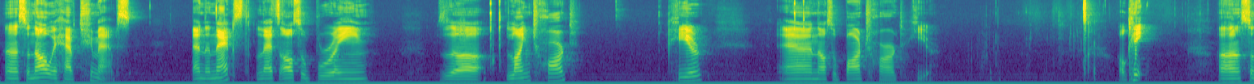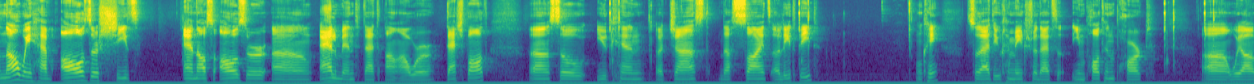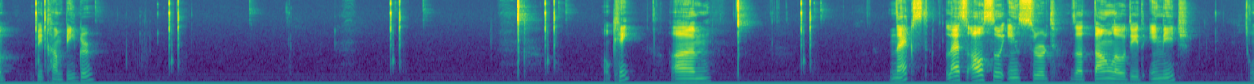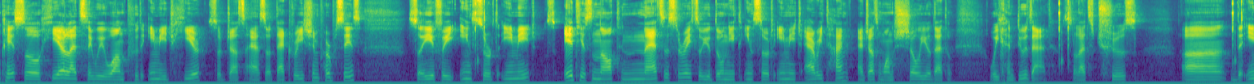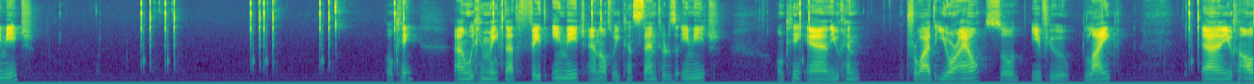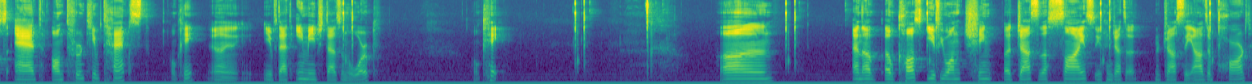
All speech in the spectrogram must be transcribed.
Uh, so now we have two maps. And the next, let's also bring the line chart here and also bar chart here. Okay, uh, so now we have all the sheets and also all the uh, elements that on our dashboard. Uh, so you can adjust the size a little bit. Okay, so that you can make sure that important part uh, will become bigger. Okay. Um, next, let's also insert the downloaded image. Okay, so here let's say we want to put image here, so just as a decoration purposes. So if we insert image, it is not necessary, so you don't need to insert image every time. I just want to show you that we can do that. So let's choose uh, the image. Okay, and we can make that fit image and also we can center the image. Okay, and you can provide URL. So if you like, and you can also add alternative text. Okay, uh, if that image doesn't work. Okay. Um, and of, of course, if you want to change, adjust the size, you can just adjust the other part.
